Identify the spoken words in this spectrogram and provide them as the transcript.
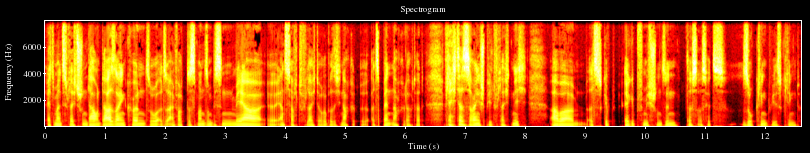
hätte man jetzt vielleicht schon da und da sein können, so, also einfach, dass man so ein bisschen mehr äh, ernsthaft vielleicht auch über sich nach, äh, als Band nachgedacht hat. Vielleicht hat es reingespielt, vielleicht nicht, aber es gibt, ergibt für mich schon Sinn, dass das jetzt so klingt, wie es klingt.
